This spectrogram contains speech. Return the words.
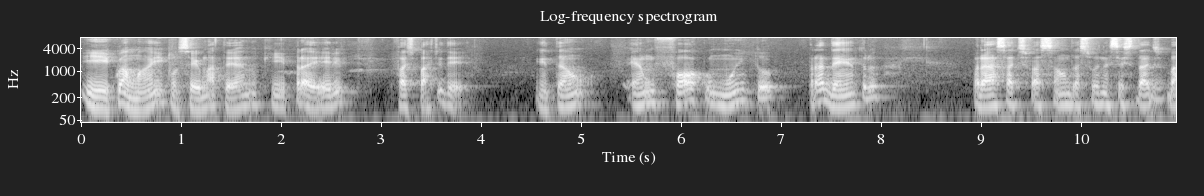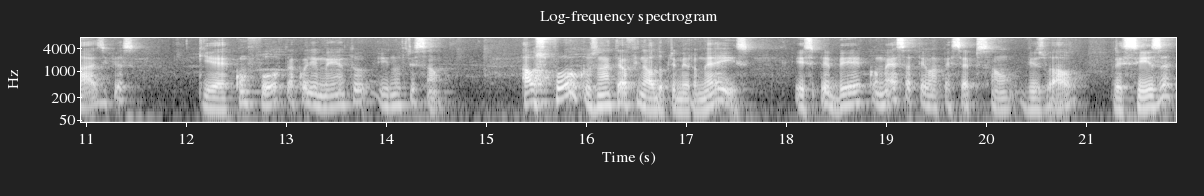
e com a mãe, com o seio materno, que para ele faz parte dele. Então, é um foco muito para dentro, para a satisfação das suas necessidades básicas, que é conforto, acolhimento e nutrição. Aos poucos, né, até o final do primeiro mês, esse bebê começa a ter uma percepção visual precisa,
